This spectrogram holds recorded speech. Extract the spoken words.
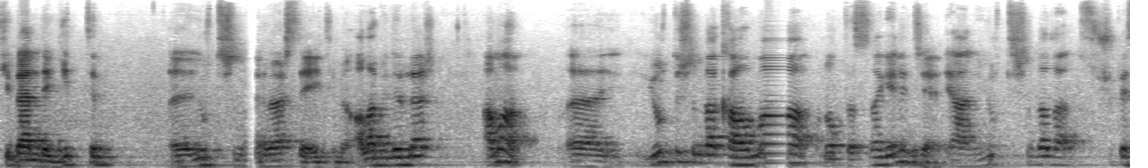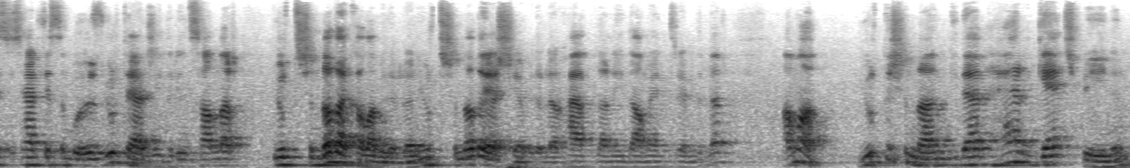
ki ben de gittim. E, yurt dışında üniversite eğitimi alabilirler. Ama e, yurt dışında kalma noktasına gelince yani yurt dışında da şüphesiz herkesin bu özgür tercihidir. İnsanlar yurt dışında da kalabilirler, yurt dışında da yaşayabilirler, hayatlarını idame ettirebilirler. Ama yurt dışından giden her genç beynin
